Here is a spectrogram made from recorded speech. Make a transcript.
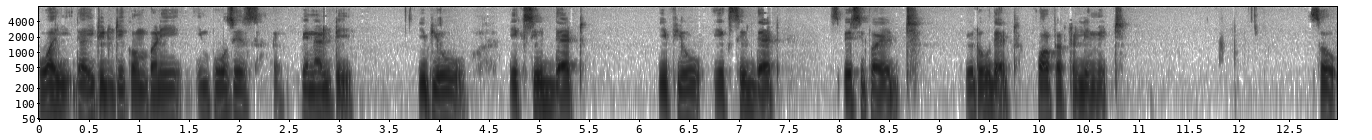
why the utility company imposes a penalty. If you exceed that if you exceed that specified you know that power factor limit. So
